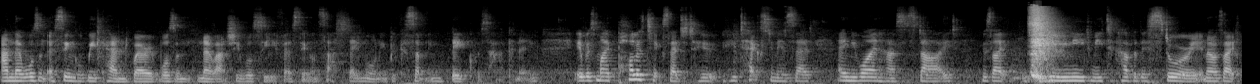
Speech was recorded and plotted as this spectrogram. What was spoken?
and there wasn't a single weekend where it wasn't no. Actually, we'll see you first thing on Saturday morning because something big was happening. It was my politics editor who, who texted me and said Amy Winehouse has died. He was like, "Do you need me to cover this story?" And I was like,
